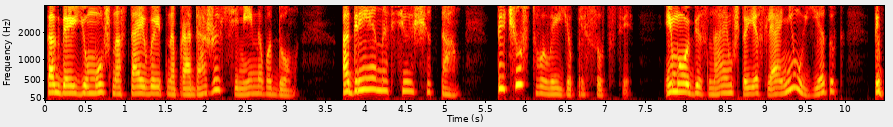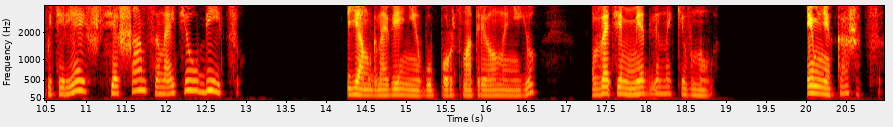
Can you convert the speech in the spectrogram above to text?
когда ее муж настаивает на продаже их семейного дома. Адриана все еще там. Ты чувствовала ее присутствие? И мы обе знаем, что если они уедут, ты потеряешь все шансы найти убийцу. Я мгновение в упор смотрела на нее, затем медленно кивнула. И мне кажется,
